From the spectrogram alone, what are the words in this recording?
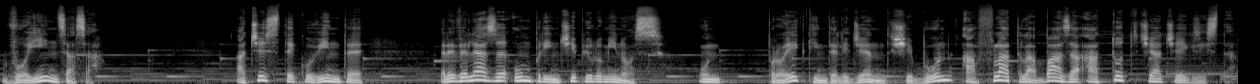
voința sa. Aceste cuvinte revelează un principiu luminos, un proiect inteligent și bun aflat la baza a tot ceea ce există.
